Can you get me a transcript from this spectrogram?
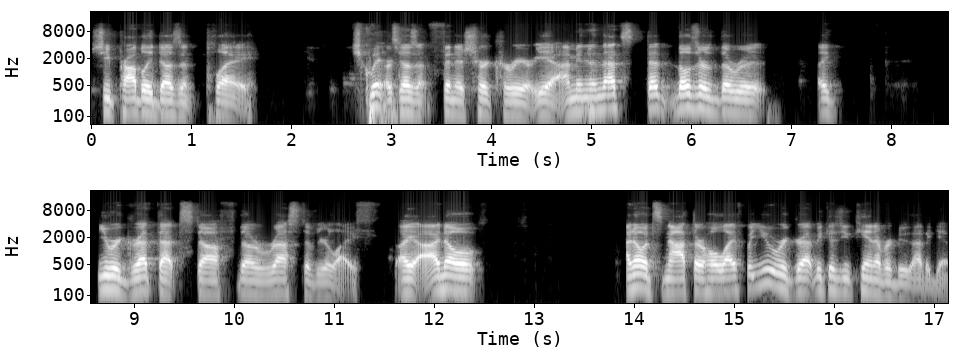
she probably doesn't play. She quits or doesn't finish her career. Yeah i mean and that's that those are the re, like you regret that stuff the rest of your life. I I know I know it's not their whole life, but you regret because you can't ever do that again.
